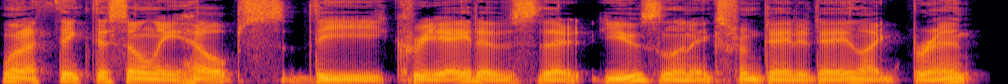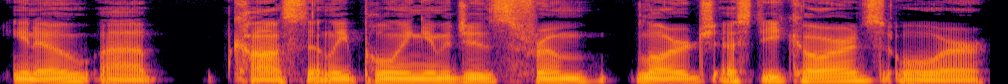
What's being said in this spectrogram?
Well, I think this only helps the creatives that use Linux from day to day, like Brent, you know, uh, constantly pulling images from large SD cards or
